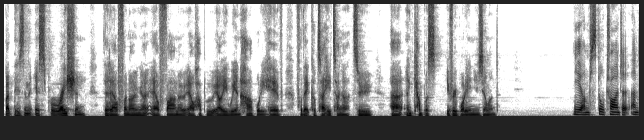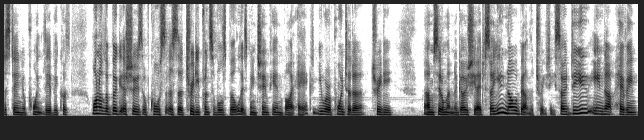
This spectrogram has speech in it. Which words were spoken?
But there's an aspiration that our whanaunga, our whānau, our hapu, our iwi and hapori have for that kotahitanga to uh, encompass everybody in New Zealand. Yeah, I'm still trying to understand your point there because one of the big issues, of course, is the Treaty Principles Bill that's been championed by ACT. You were appointed a treaty um, settlement negotiator, so you know about the treaty. So do you end up having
